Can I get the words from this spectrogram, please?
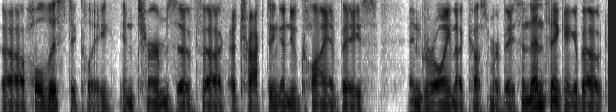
uh, holistically in terms of uh, attracting a new client base and growing that customer base, and then thinking about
